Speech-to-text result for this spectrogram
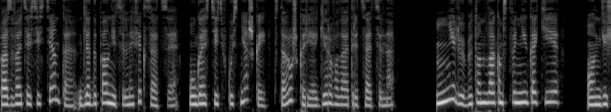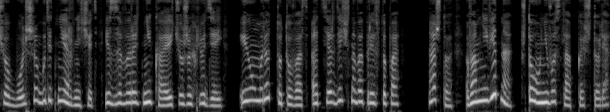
позвать ассистента для дополнительной фиксации, угостить вкусняшкой, старушка реагировала отрицательно. Не любит он лакомства никакие, он еще больше будет нервничать из-за воротника и чужих людей и умрет тут у вас от сердечного приступа. А что, вам не видно, что у него слабкой, что ли?»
